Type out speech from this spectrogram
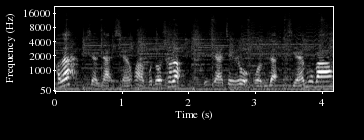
好了，现在闲话不多说了，一起来进入我们的节目吧。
